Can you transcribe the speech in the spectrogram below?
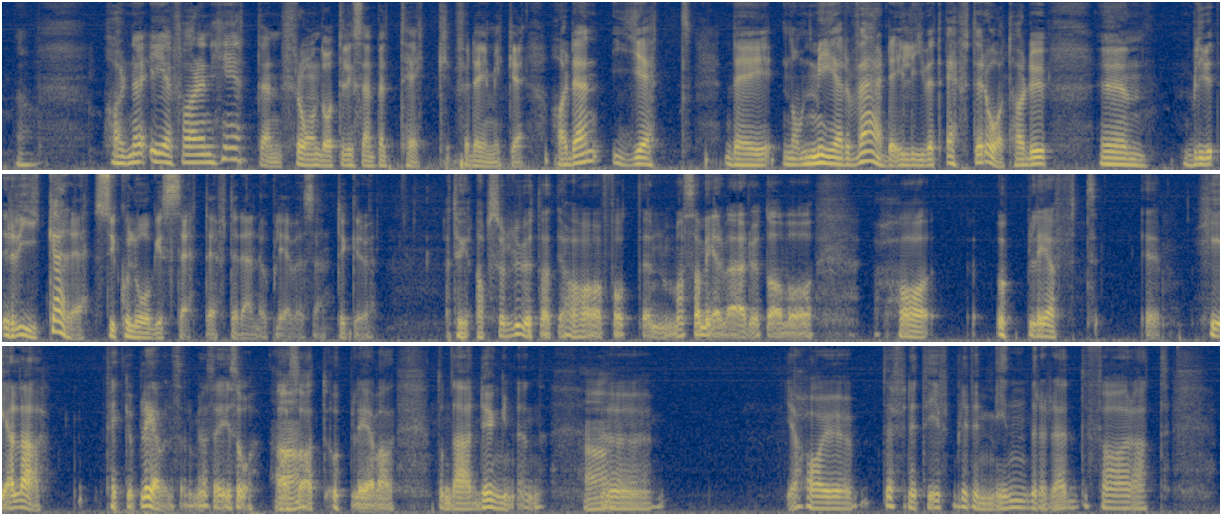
Har den här erfarenheten från då till exempel tech för dig Micke, har den gett dig något mervärde i livet efteråt? Har du ehm, blivit rikare psykologiskt sett efter den upplevelsen, tycker du? Jag tycker absolut att jag har fått en massa mervärde av att ha upplevt eh, hela täckupplevelsen, om jag säger så. Ja. Alltså att uppleva de där dygnen. Ja. Eh, Jag har ju definitivt blivit mindre rädd för att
